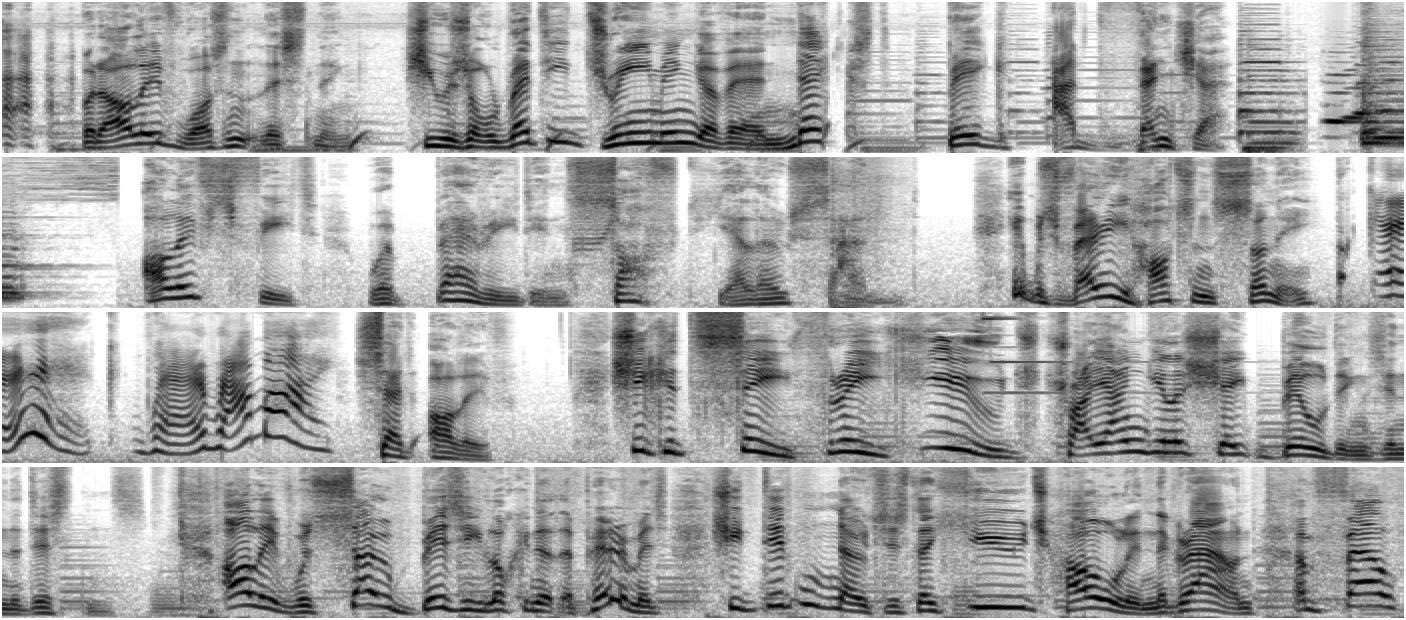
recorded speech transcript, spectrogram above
but Olive wasn't listening. She was already dreaming of her next big adventure. Olive's feet were buried in soft yellow sand. It was very hot and sunny, Greg, where am I? said Olive. She could see three huge triangular shaped buildings in the distance. Olive was so busy looking at the pyramids, she didn't notice the huge hole in the ground and fell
